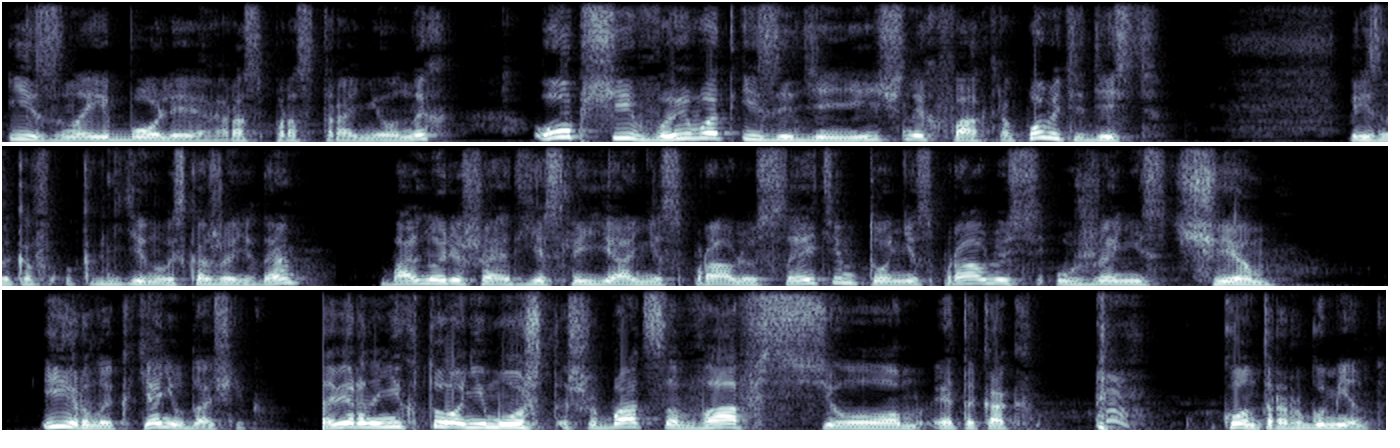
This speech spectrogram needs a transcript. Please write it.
из наиболее распространенных – общий вывод из единичных факторов. Помните 10 признаков когнитивного искажения, да? Больной решает, если я не справлюсь с этим, то не справлюсь уже ни с чем. И я неудачник. Наверное, никто не может ошибаться во всем. Это как контраргумент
